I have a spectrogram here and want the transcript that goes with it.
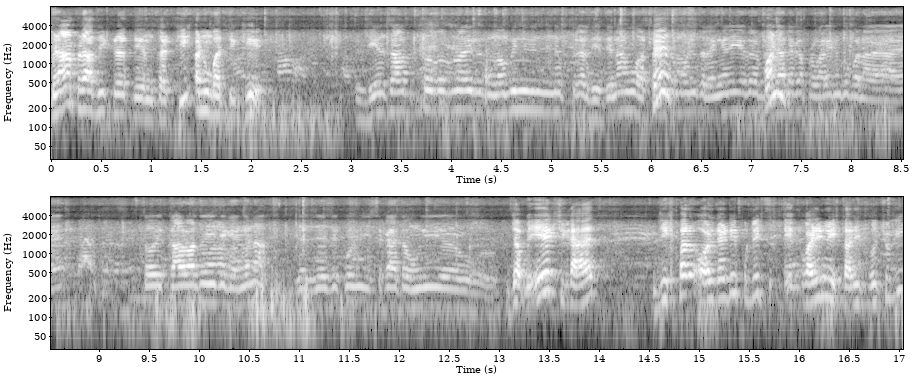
बिना प्राधिकृत नियंत्रण की अनुमति के। साहब तो अपना एक नॉमिनी नियुक्त कर देते ना वो हर तो मौजूद रहेंगे नहीं अगर विद्यालय का प्रभारी इनको बनाया है तो एक कारोबार तो ये देखेंगे ना जैसे जैसे कोई शिकायत होंगी जब एक शिकायत जिस पर ऑलरेडी पुलिस इंक्वायरी निस्तारित हो चुकी।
